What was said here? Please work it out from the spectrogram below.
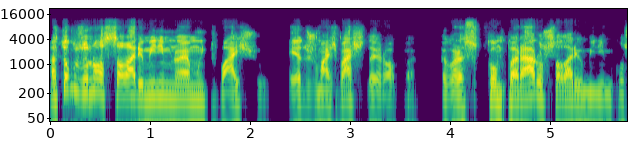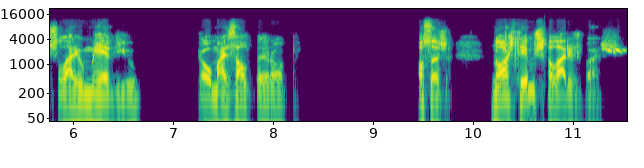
Então, mas o nosso salário mínimo não é muito baixo, é dos mais baixos da Europa. Agora, se comparar o salário mínimo com o salário médio, é o mais alto da Europa. Ou seja, nós temos salários baixos.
